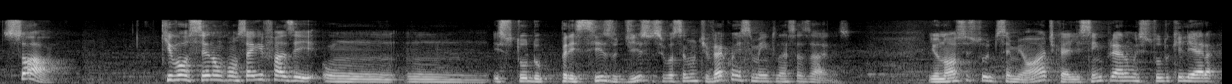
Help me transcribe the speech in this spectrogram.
Só que você não consegue fazer um, um estudo preciso disso se você não tiver conhecimento nessas áreas. E o nosso estudo de semiótica, ele sempre era um estudo que ele era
